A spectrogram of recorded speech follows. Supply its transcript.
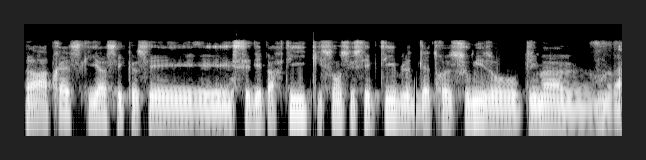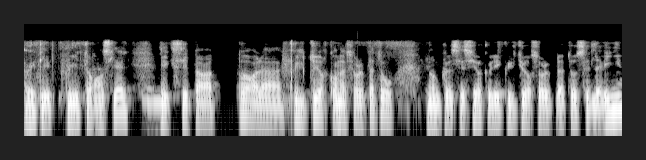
Alors après, ce qu'il y a, c'est que c'est c'est des parties qui sont susceptibles d'être soumises au climat avec les pluies torrentielles, et que c'est par rapport à la culture qu'on a sur le plateau. Donc euh, c'est sûr que les cultures sur le plateau c'est de la vigne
